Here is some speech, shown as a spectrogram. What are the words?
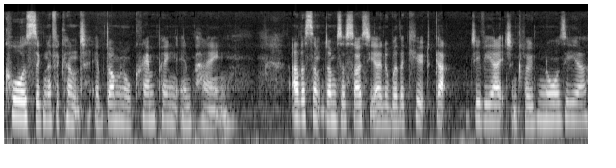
cause significant abdominal cramping and pain. Other symptoms associated with acute gut GVH include nausea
